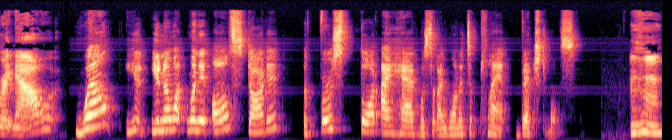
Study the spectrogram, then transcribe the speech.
right now. Well, you you know what? When it all started, the first thought I had was that I wanted to plant vegetables Mm-hmm.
